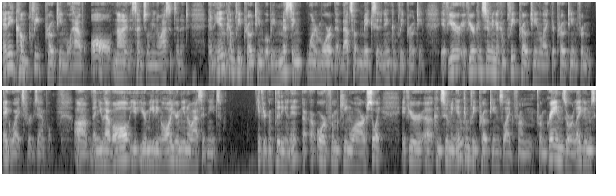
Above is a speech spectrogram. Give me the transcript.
any complete protein will have all nine essential amino acids in it. An incomplete protein will be missing one or more of them. That's what makes it an incomplete protein. If you're if you're consuming a complete protein like the protein from egg whites, for example, um, then you have all you're meeting all your amino acid needs if you're completing an or from quinoa or soy. If you're uh, consuming incomplete proteins like from from grains or legumes,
